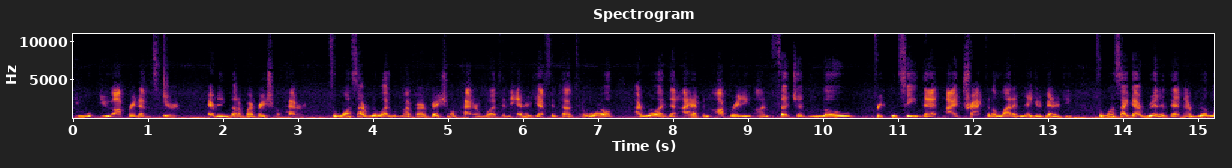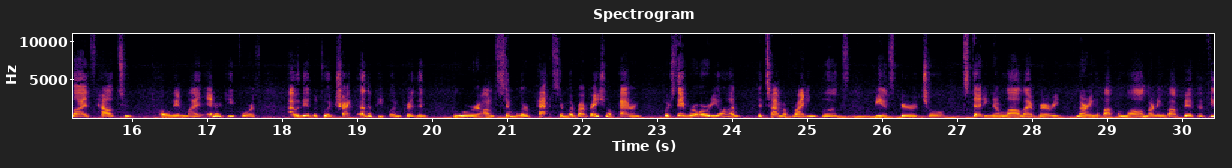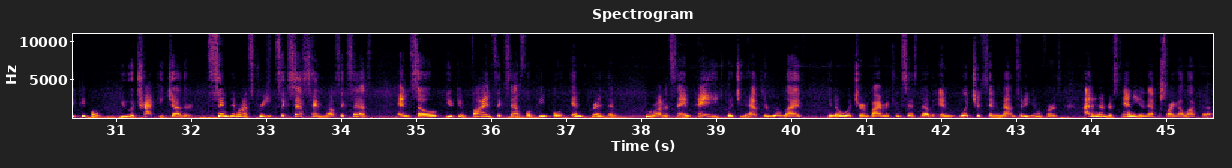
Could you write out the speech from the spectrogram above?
you you operate as a spirit, everything's on a vibrational pattern. So once I realized what my vibrational pattern was and the energy I sent out to the world, I realized that I had been operating on such a low frequency that I attracted a lot of negative energy. So once I got rid of that and I realized how to hone in my energy force, I was able to attract other people in prison who were on similar similar vibrational pattern, which they were already on the time of writing books, being spiritual, studying in a law library, learning about the law, learning about business. These people, you attract each other. Same thing on the street. Success hangs on success. And so you can find successful people in prison who are on the same page, but you have to realize, you know, what your environment consists of and what you're sending out into the universe. I didn't understand any of that before I got locked up.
